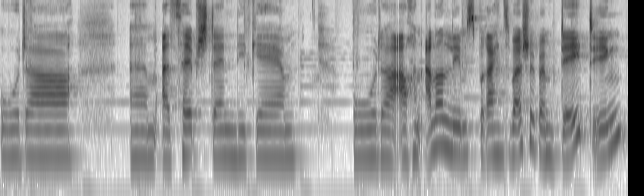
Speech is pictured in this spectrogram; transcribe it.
oder ähm, als Selbstständige oder auch in anderen Lebensbereichen, zum Beispiel beim Dating,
